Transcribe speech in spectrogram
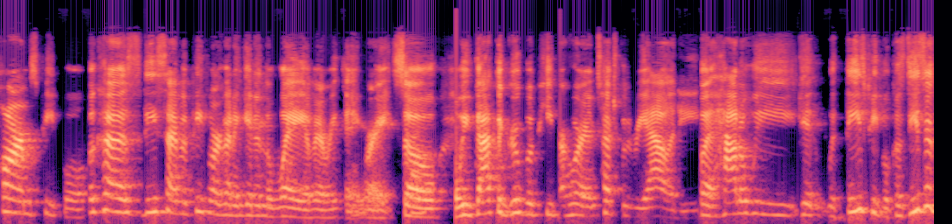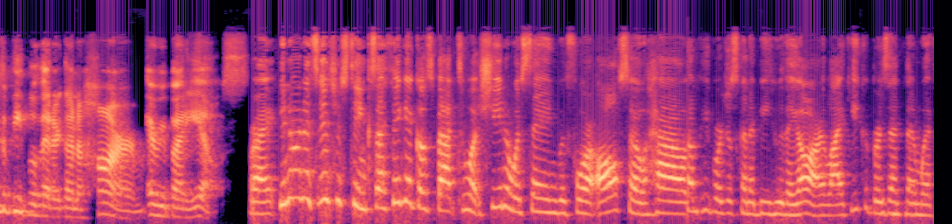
harms people? Because these type of people are going to get in the way of everything, right? So we've got the group of people who are in touch with reality, but how do we get with these people? Because these are the people that are going to harm everybody else. Right. You know, and it's interesting because I think it goes back to what Sheena was saying before also how some people are just going to be who they are. Like you could present them with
